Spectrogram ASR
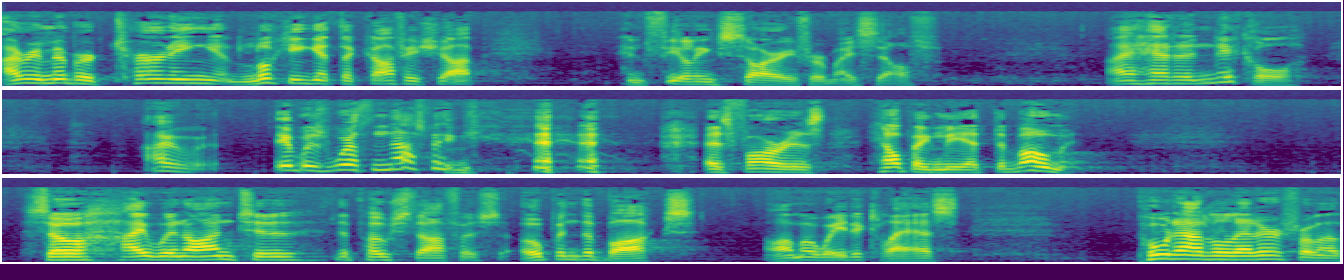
I remember turning and looking at the coffee shop and feeling sorry for myself. I had a nickel. I, it was worth nothing as far as helping me at the moment. So I went on to the post office, opened the box on my way to class, pulled out a letter from a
